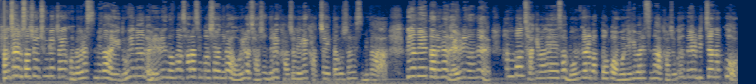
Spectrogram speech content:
경찰 수사 중 충격적인 고백을 했습니다. 이 노인은 엘리너가 사라진 것이 아니라 오히려 자신들의 가족에게 갇혀 있다고 주장했습니다. 그녀에 따르면 엘리너는 한 번 자기 방에서 뭔가를 봤다고 어머니에게 말했으나 가족은 그를 믿지 않았고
